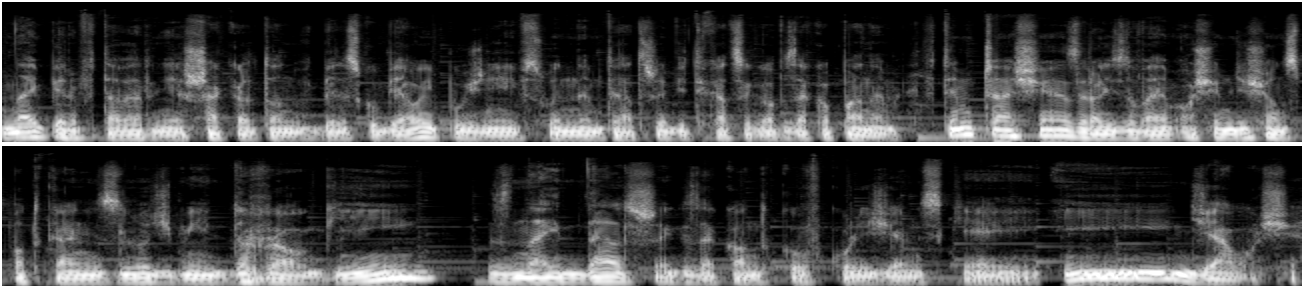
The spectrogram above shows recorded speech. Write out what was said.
Najpierw w tawernie Shackleton w Bielsku Białej, później w słynnym Teatrze Witkacego w Zakopanem. W tym czasie zrealizowałem 80 spotkań z ludźmi drogi, z najdalszych zakątków kuli ziemskiej i działo się,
